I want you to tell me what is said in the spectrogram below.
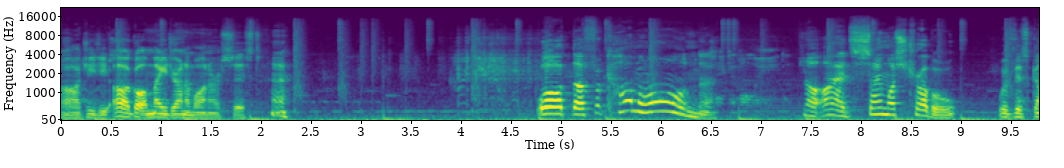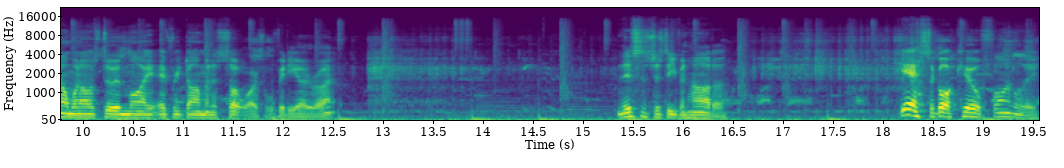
Oh, GG. Oh, I got a major and on minor assist. what the fuck? Come on! No, I had so much trouble with this gun when I was doing my every diamond assault rifle video, right? This is just even harder. Yes, I got a kill, finally.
